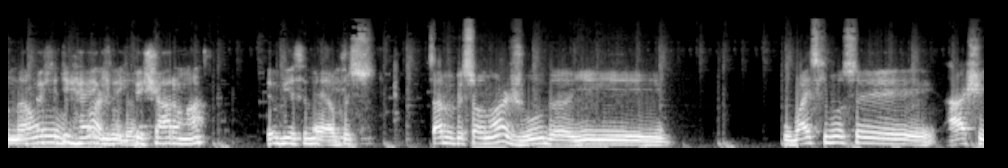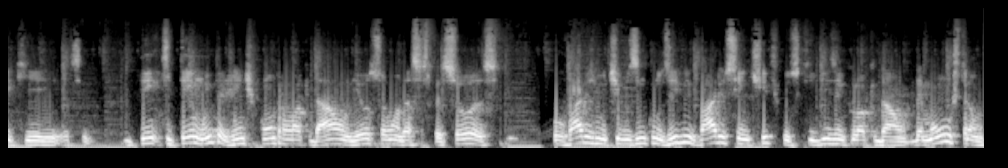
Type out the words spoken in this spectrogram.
não. festa de reggae, né? Que fecharam lá. Eu vi essa notícia. É, o pessoal, sabe, o pessoal não ajuda e. Por mais que você ache que, assim, tem, que tem muita gente contra o lockdown, e eu sou uma dessas pessoas, por vários motivos, inclusive vários científicos que dizem que o lockdown demonstram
